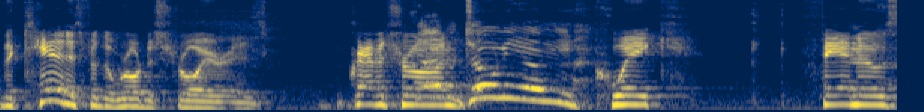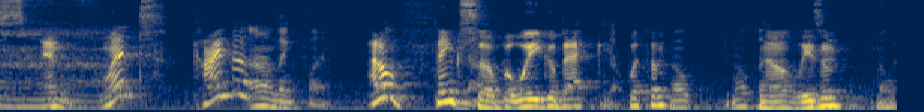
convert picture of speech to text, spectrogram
The candidates for the World Destroyer is Gravitron, Gravitonium. Quake, Thanos, and Flint. Kinda. I don't think Flint. I don't think so. But will you go back with them? Nope. No Flint. No, leaves him. Nope.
